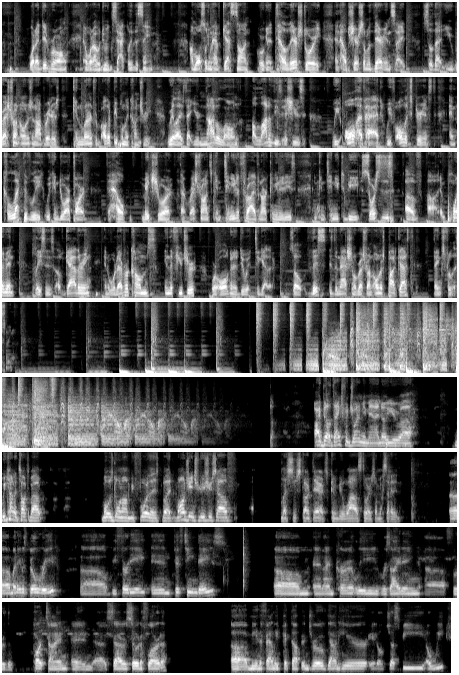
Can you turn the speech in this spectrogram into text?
what I did wrong, and what I would do exactly the same. I'm also going to have guests on who are going to tell their story and help share some of their insight so that you restaurant owners and operators can learn from other people in the country, realize that you're not alone. A lot of these issues we all have had, we've all experienced, and collectively we can do our part to help make sure that restaurants continue to thrive in our communities and continue to be sources of uh, employment, places of gathering, and whatever comes in the future, we're all going to do it together. So, this is the National Restaurant Owners Podcast. Thanks for listening. All right, Bill, thanks for joining me, man. I know you uh we kind of talked about what was going on before this, but why don't you introduce yourself? Let's just start there. It's going to be a wild story, so I'm excited. Uh, my name is Bill Reed. Uh, I'll be 38 in 15 days. Um, and I'm currently residing uh, for the part time in uh, Sarasota, Florida. Uh, me and the family picked up and drove down here. It'll just be a week,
